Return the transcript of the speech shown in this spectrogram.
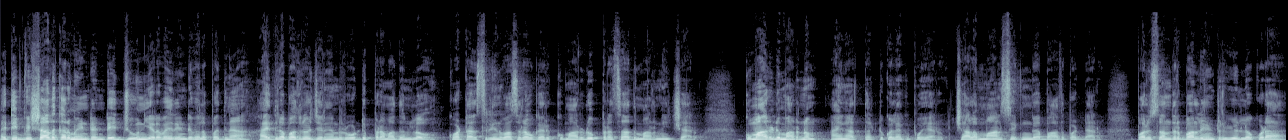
అయితే విషాదకరం ఏంటంటే జూన్ ఇరవై రెండు వేల పదిన హైదరాబాద్లో జరిగిన రోడ్డు ప్రమాదంలో కోటా శ్రీనివాసరావు గారి కుమారుడు ప్రసాద్ మరణించారు. కుమారుడి మరణం ఆయన తట్టుకోలేకపోయారు. చాలా మానసికంగా బాధపడ్డారు. పలు సందర్భాల్లో ఇంటర్వ్యూల్లో కూడా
